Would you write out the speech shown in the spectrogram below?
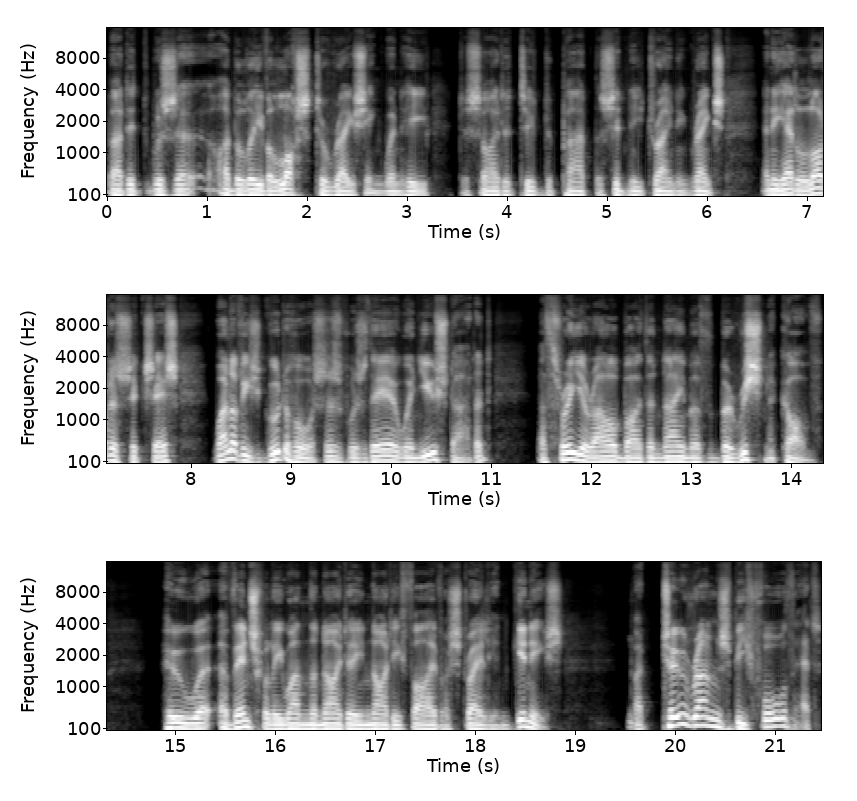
but it was, uh, I believe, a loss to racing when he decided to depart the Sydney training ranks. And he had a lot of success. One of his good horses was there when you started, a three year old by the name of Baryshnikov, who uh, eventually won the 1995 Australian Guineas. But two runs before that,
